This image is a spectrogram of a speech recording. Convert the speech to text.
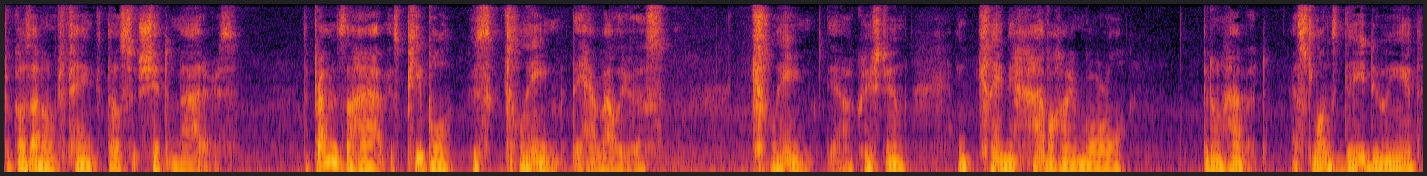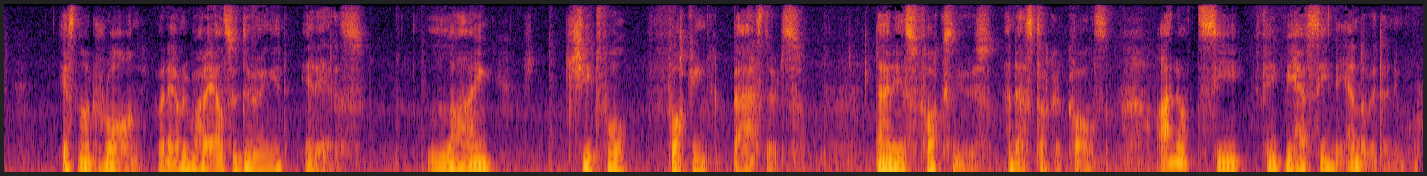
Because I don't think those shit matters. The problem I have is people who claim they have values, claim they are Christian, and claim they have a higher moral, but don't have it. As long as they're doing it, it's not wrong. When everybody else is doing it, it is. Lying, cheatful, fucking bastards. That is Fox News, and that's Tucker Carlson. I don't see think we have seen the end of it anymore.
